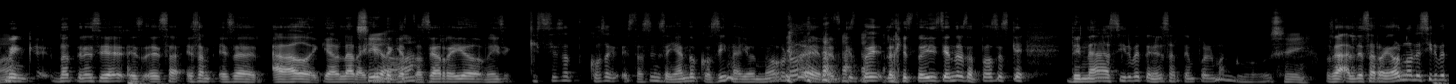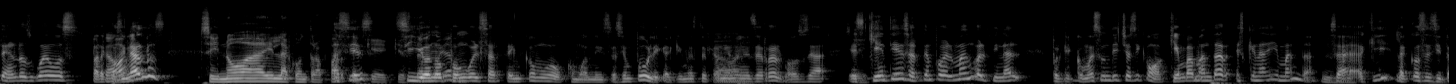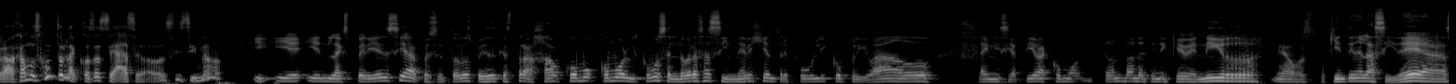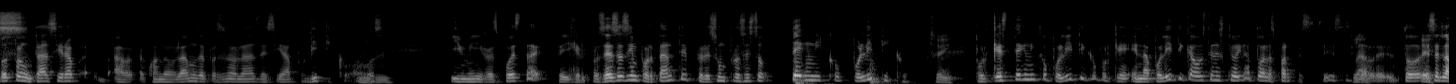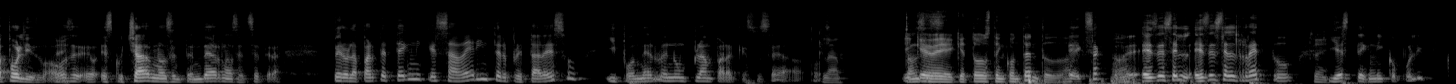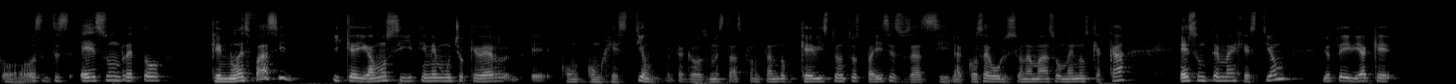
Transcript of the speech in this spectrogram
¿va? Me enc- no tenés idea, es- esa, esa, esa ha dado de qué hablar. Hay Sí, gente que hasta se ha reído. Me dice, ¿qué es esa cosa? ¿Estás enseñando cocina? Yo, no, brother. Es que estoy, lo que estoy diciéndoles a todos es que de nada sirve tener el sartén por el mango. Sí. O sea, al desarrollador no le sirve tener los huevos para Cabal. cocinarlos. Si no hay la contraparte Así es. que, que si yo no pongo el sartén como, como administración pública, aquí me estoy poniendo en ese rol. O sea, es quién tiene sartén por el mango al final, porque como es un dicho así como, ¿quién va a mandar? Es que nadie manda. O sea, aquí la cosa es, si trabajamos juntos, la cosa se hace, vamos. Y si no, Y, y- y en la experiencia, pues en todos los países que has trabajado, ¿cómo, cómo, cómo se logra esa sinergia entre público, privado, la iniciativa, cómo, dónde, tiene que venir, mira, vos, o quién tiene las ideas? vos preguntabas si era, cuando hablamos del proceso, hablabas de si era político. Y mi respuesta, te dije, el proceso es importante, pero es un proceso técnico-político. Sí, ¿Por qué es técnico-político? Porque en la política vos tenés que oír a todas las partes. ¿sí? Esa, es la, Claro. eh, todo- Sí. esa es la polis, vamos, eh, escucharnos, entendernos, etcétera. Pero la parte técnica es saber interpretar eso y ponerlo en un plan para que suceda. vamos. Claro. Y Entonces- que, que todos estén contentos, ¿no? Exacto, Ah. ese, es el, ese es el reto Sí. y es técnico-político. Ujú. vamos. Entonces es un reto que no es fácil y que digamos sí tiene mucho que ver eh, con, con gestión. Ahorita que vos me estabas preguntando qué he visto en otros países, o sea, si la cosa evoluciona más o menos que acá, es un tema de gestión. Yo te diría que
